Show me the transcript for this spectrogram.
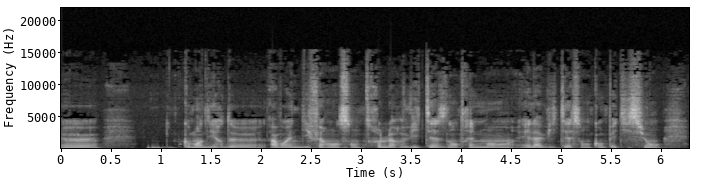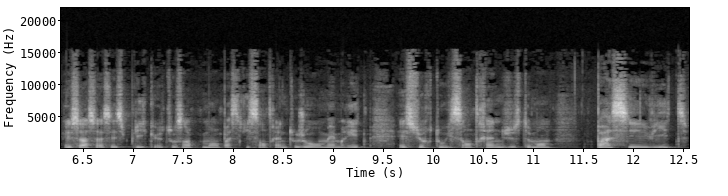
Euh, comment dire, de, avoir une différence entre leur vitesse d'entraînement et la vitesse en compétition. Et ça, ça s'explique tout simplement parce qu'ils s'entraînent toujours au même rythme. Et surtout, ils s'entraînent justement pas assez vite,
